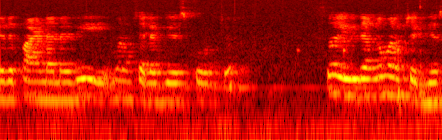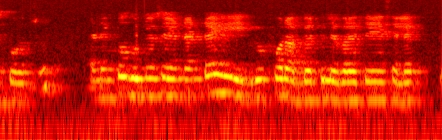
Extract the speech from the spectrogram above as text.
లేదా ఫైండ్ అనేది మనం సెలెక్ట్ చేసుకోవచ్చు. సో ఈ విధంగా మనం చెక్ చేసుకోవచ్చు. అండ్ ఇంకో గుడ్ న్యూస్ ఏంటంటే ఈ గ్రూప్ ఫోర్ అభ్యర్థులు ఎవరైతే సెలెక్ట్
